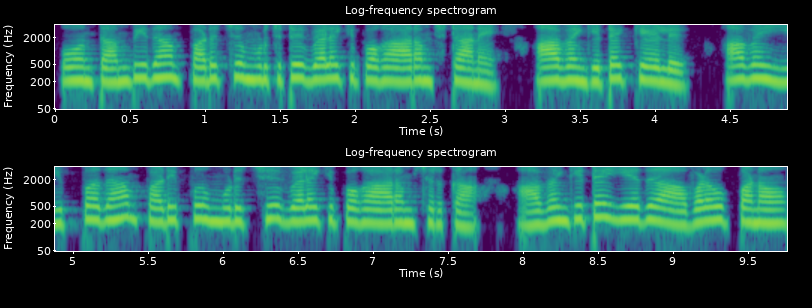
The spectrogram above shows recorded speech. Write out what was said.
உன் தம்பி தான் படிச்சு முடிச்சுட்டு வேலைக்கு போக ஆரம்பிச்சிட்டானே. அவன்கிட்ட கேளு. அவன் இப்பதான் படிப்பு முடிச்சு வேலைக்கு போக ஆரம்பிச்சிருக்கான். அவன்கிட்ட ஏது அவ்வளவு பணம்?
